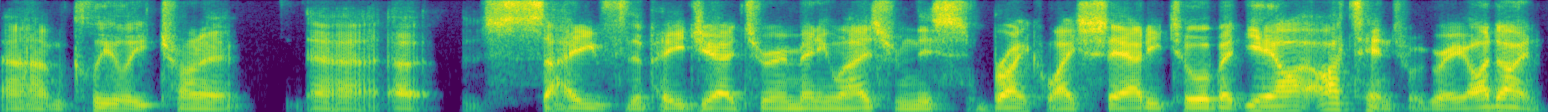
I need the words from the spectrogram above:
um, clearly trying to uh, uh, save the PGA Tour in many ways from this breakaway Saudi tour. But yeah, I, I tend to agree. I don't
